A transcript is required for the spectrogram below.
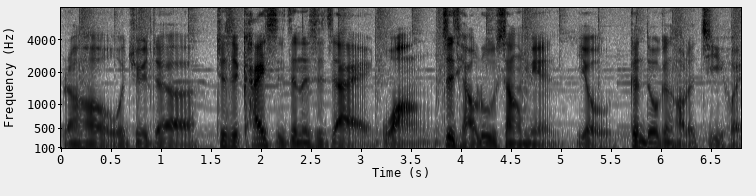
然后我觉得就是开始真的是在往这条路上面有更多更好的机会。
